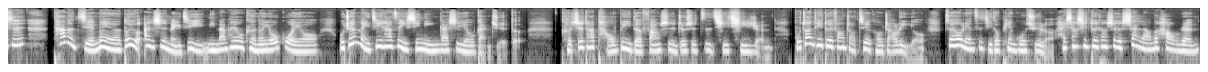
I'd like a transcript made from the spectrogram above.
实她的姐妹呢都有暗示美纪，你男朋友可能有鬼哦。我觉得美纪她自己心里应该是有感觉的，可是她逃避的方式就是自欺欺人，不断替对方找借口找理由，最后连自己都骗过去了，还相信对方是个善良的好人，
